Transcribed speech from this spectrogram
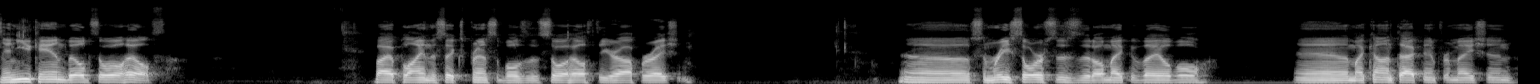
And you can build soil health by applying the six principles of the soil health to your operation. Uh, some resources that I'll make available, and my contact information.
